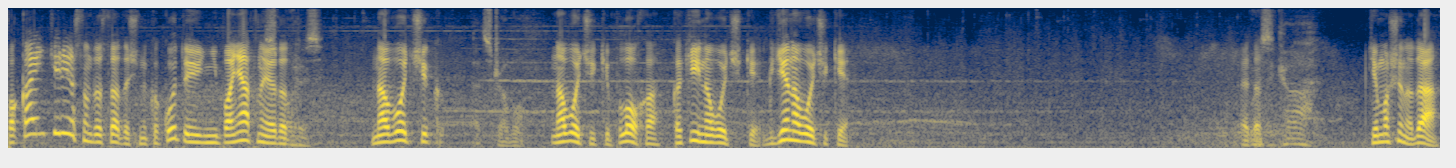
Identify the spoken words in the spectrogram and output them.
Пока интересно достаточно. Какой-то непонятный этот наводчик. Наводчики, плохо. Какие наводчики? Где наводчики? Это... Где машина, да.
